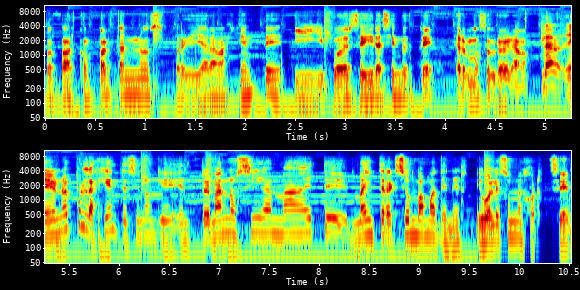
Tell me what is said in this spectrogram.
por favor compártanos para que llegara más gente y poder seguir haciendo este hermoso programa. Claro, eh, no es por la gente, sino que entre más nos sigan, más este, más interacción vamos a tener. Igual eso es mejor. Sí.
